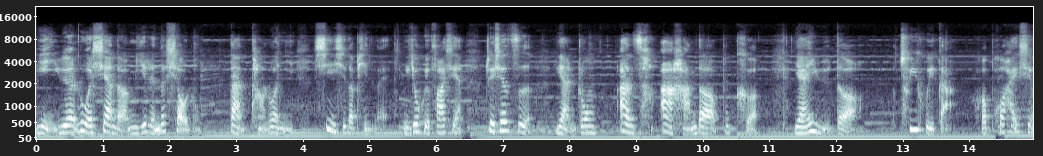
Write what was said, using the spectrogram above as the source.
隐约若现的迷人的笑容。但倘若你细细的品来，你就会发现这些字眼中暗藏暗含的不可言语的摧毁感和迫害性。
